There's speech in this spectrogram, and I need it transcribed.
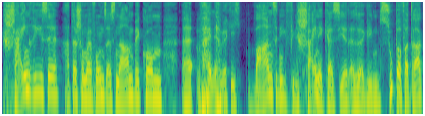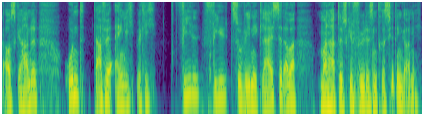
Scheinriese hat er schon mal von uns als Namen bekommen, äh, weil er wirklich wahnsinnig viel Scheine kassiert, also wirklich einen super Vertrag ausgehandelt und dafür eigentlich wirklich viel, viel zu wenig leistet, aber man hat das Gefühl, das interessiert ihn gar nicht.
